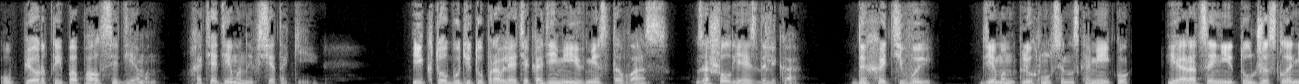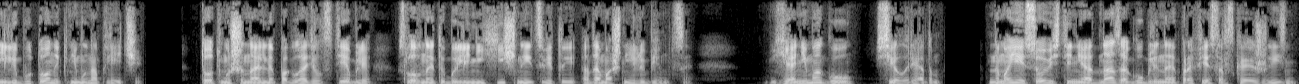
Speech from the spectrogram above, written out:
Упертый попался демон. Хотя демоны все такие. И кто будет управлять Академией вместо вас? Зашел я издалека. Да хоть вы. Демон плюхнулся на скамейку, и Арацении тут же склонили бутоны к нему на плечи. Тот машинально погладил стебли, словно это были не хищные цветы, а домашние любимцы. «Я не могу», — сел рядом. «На моей совести ни одна загубленная профессорская жизнь».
